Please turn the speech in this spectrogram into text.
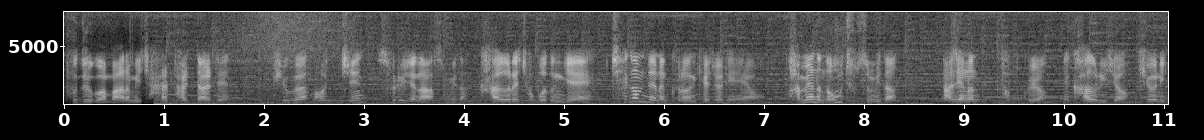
부들과 마름이 잘 발달된 뷰가 멋진 수류제 나왔습니다. 가을에 접어든 게 체감되는 그런 계절이에요. 밤에는 너무 춥습니다. 낮에는 덥고요. 가을이죠. 기온이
